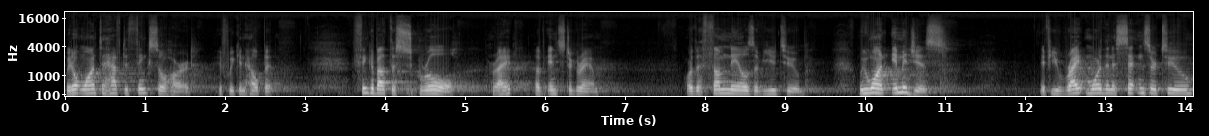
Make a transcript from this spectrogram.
We don't want to have to think so hard if we can help it. Think about the scroll, right, of Instagram or the thumbnails of YouTube. We want images. If you write more than a sentence or two,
